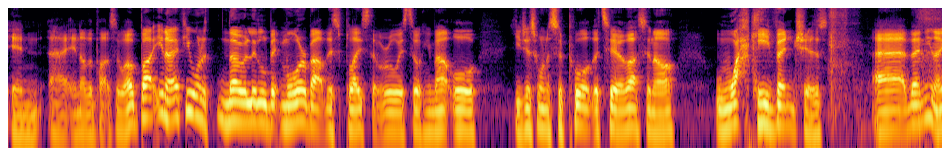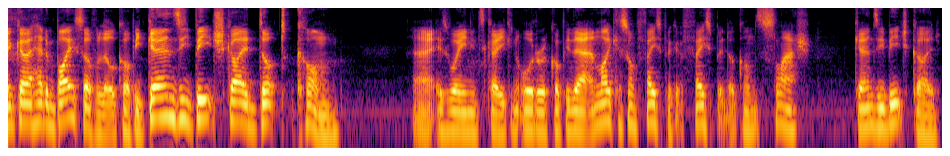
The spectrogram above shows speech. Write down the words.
in uh, in other parts of the world. But you know, if you want to know a little bit more about this place that we're always talking about, or you just want to support the two of us in our wacky ventures, uh, then you know, go ahead and buy yourself a little copy. GuernseyBeachGuide.com uh, is where you need to go. You can order a copy there, and like us on Facebook at facebook.com/slash Guernsey Beach Guide.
